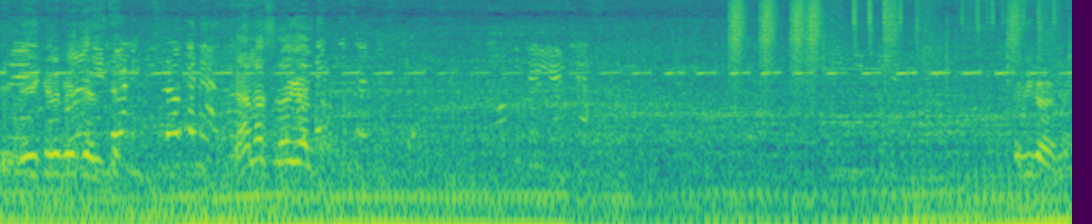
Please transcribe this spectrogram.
ఈ వెహికల్ మీద వెళ్తే. చాలా స్లోగా వెళ్తాం. ఇదిగోండి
